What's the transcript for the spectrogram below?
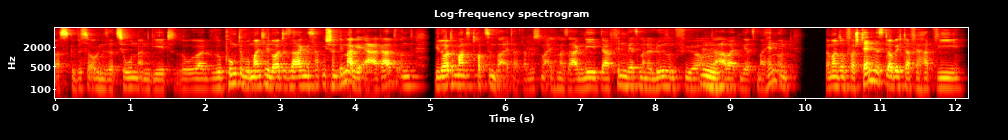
was gewisse Organisationen angeht. So, so, Punkte, wo manche Leute sagen, es hat mich schon immer geärgert und die Leute machen es trotzdem weiter. Da müssen wir eigentlich mal sagen, nee, da finden wir jetzt mal eine Lösung für und mhm. da arbeiten wir jetzt mal hin. Und wenn man so ein Verständnis, glaube ich, dafür hat, wie,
